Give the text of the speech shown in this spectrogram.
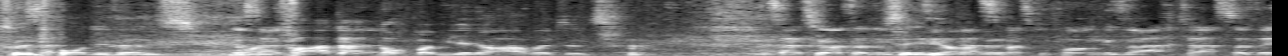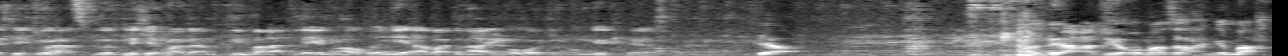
zu den Sportevents. Mein heißt, Vater hat noch bei mir gearbeitet. Das heißt, du hast also im das, was du vorhin gesagt hast, tatsächlich, du hast wirklich immer dein Privatleben auch in die Arbeit reingeholt und umgekehrt. Ja. Also wir haben natürlich auch immer Sachen gemacht.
